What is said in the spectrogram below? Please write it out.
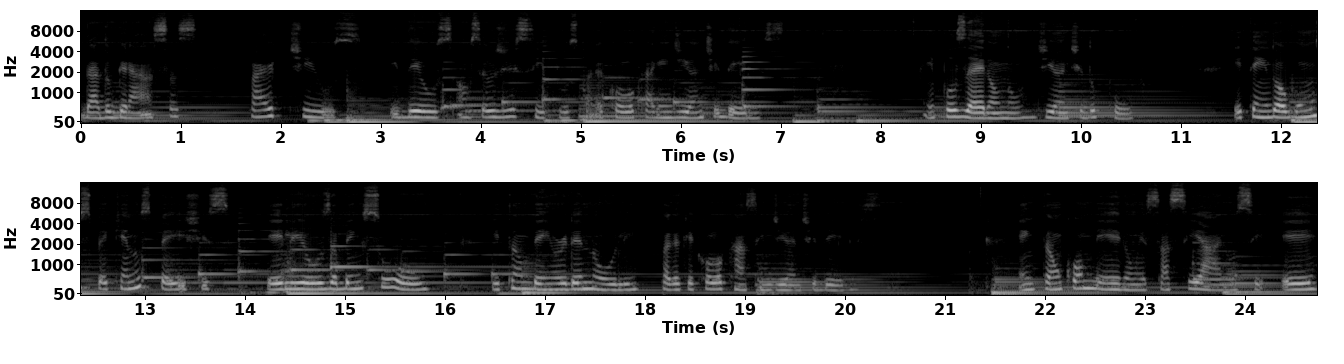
dado graças, partiu-os e deu-os aos seus discípulos para colocarem diante deles. E puseram-no diante do povo. E tendo alguns pequenos peixes, ele os abençoou e também ordenou-lhe para que colocassem diante deles. Então comeram e saciaram-se e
